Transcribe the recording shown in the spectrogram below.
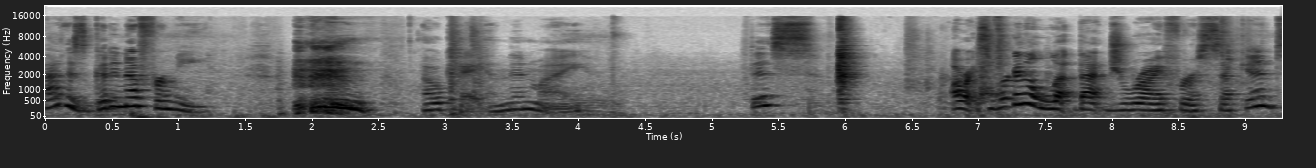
That is good enough for me. okay, and then my, this all right, so we're gonna let that dry for a second.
